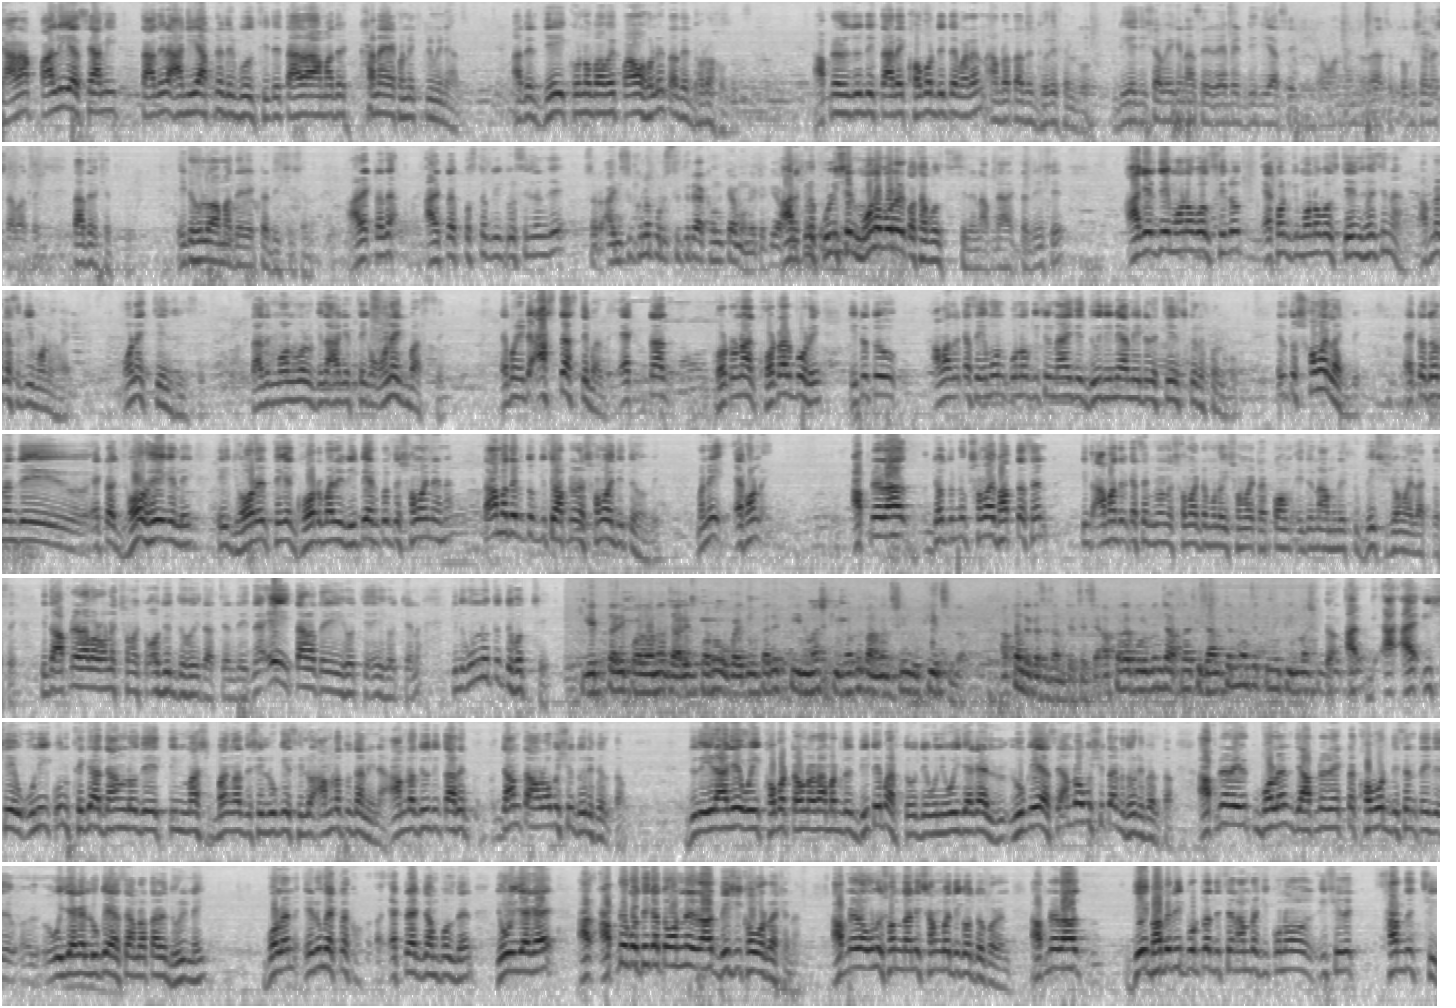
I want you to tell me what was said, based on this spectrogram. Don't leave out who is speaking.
Speaker 1: যারা পালিয়ে আছে আমি তাদের আগে আপনাদের বলছি যে তারা আমাদের খানায় এখন ক্রিমিনাল তাদের যেই কোনোভাবে পাওয়া হলে তাদের ধরা হবে। আপনারা যদি তারে খবর দিতে পারেন আমরা তাদের ধরে ফেলব। ডিএজি সাহেব এখানে আছে র্যাবের ডিজি আছে অন্যান্যরা আছে কমিশনার সাহেব আছে তাদের ক্ষেত্রে। এটা হলো আমাদের একটা ডিসিশন আরেকটা আরেকটা প্রশ্ন কি করছিলেন যে?
Speaker 2: স্যার আইন শৃঙ্খলা পরিস্থিতিটা এখন কেমন? এটা কি
Speaker 1: আর এগুলো পুলিশের মনোবলের কথা বলতেছিলেন আপনার একটা জিনিসে। আগের যে মনোবল ছিল এখন কি মনোবল চেঞ্জ হয়েছে না? আপনার কাছে কি মনে হয়? অনেক চেঞ্জ হয়েছে। তাদের মনোবল কিন্তু আগের থেকে অনেক বাড়ছে। এবং এটা আস্তে আস্তে বাড়বে। একটা ঘটনা ঘটার পরে এটা তো আমাদের কাছে এমন কোনো কিছু নাই যে দুই দিনে আমি এটা চেঞ্জ করে ফেলব। এটা তো সময় লাগবে। একটা ধরেন যে, একটা ঝড় হয়ে গেলে এই ঝড়ের থেকে ঘর বাড়ি রিপেয়ার করতে সময় নেয় না। তা আমাদের তো কিছু আপনারা সময় দিতে হবে। মানে এখন আপনারা যতটুকু সময় ভাবতেছেন কিন্তু আমাদের কাছে মনে সময়টা মনে হয় সময়টা কম এই জন্য আমাদের একটু বেশি সময় লাগতেছে। কিন্তু আপনারা আবার অনেক সময় অযোধ্য হয়ে যাচ্ছেন যে না এই তাড়াতাড়ি এই হচ্ছে এই হচ্ছে না। কিন্তু উন্নতি তো হচ্ছে।
Speaker 3: গ্রেপ্তারি পরোয়ানা জারির পরও ওবায়দুল কাদের তিন মাস কীভাবে বাংলাদেশে লুকিয়েছিল আপনাদের কাছে জানতে চেয়েছে আপনারা বলবেন যে আপনারা কি জানতেন না যে তিনি তিন মাস
Speaker 1: ইসে উনি কোন থেকে জানলো যে তিন মাস বাংলাদেশে লুকিয়েছিল আমরা তো জানি না। আমরা যদি তারে জানতাম আমরা অবশ্যই ধরে ফেলতাম। যদি এর আগে ওই খবরটা ওনারা আমাদের দিতে পারতো যে উনি ওই জায়গায় লুকিয়ে আছে আমরা অবশ্যই তারে ধরে ফেলতাম। আপনারা বলেন যে আপনারা একটা খবর দিচ্ছেন তাই ওই জায়গায় লুকে আছে আমরা তারে ধরি নাই। বলেন এরকম একটা একটা এক্সাম্পল দেন যে ওই জায়গায় আর আপনি কোথেকে তো অন্যেরা বেশি খবর রাখে না। আপনারা অনুসন্ধানী সাংবাদিকতা করেন। আপনারা যেভাবে রিপোর্টটা দিচ্ছেন আমরা কি কোনো ইসে ছাড় দিচ্ছি?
